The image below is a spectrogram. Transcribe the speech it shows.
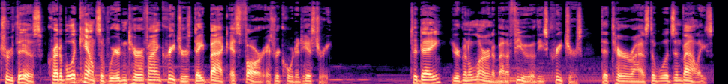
Truth is, credible accounts of weird and terrifying creatures date back as far as recorded history. Today, you're going to learn about a few of these creatures that terrorize the woods and valleys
